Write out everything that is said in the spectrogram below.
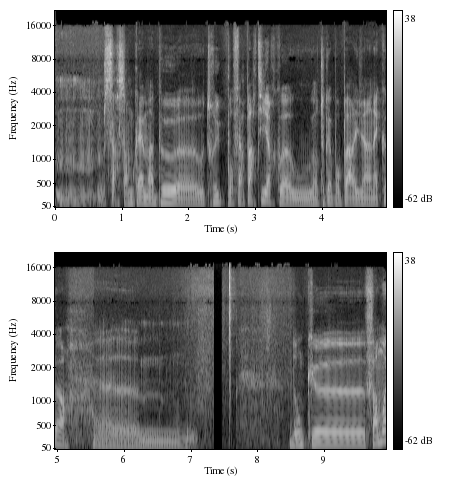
hmm, ça ressemble quand même un peu euh, au truc pour faire partir, quoi, ou en tout cas pour pas arriver à un accord. Donc, euh, enfin, moi,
